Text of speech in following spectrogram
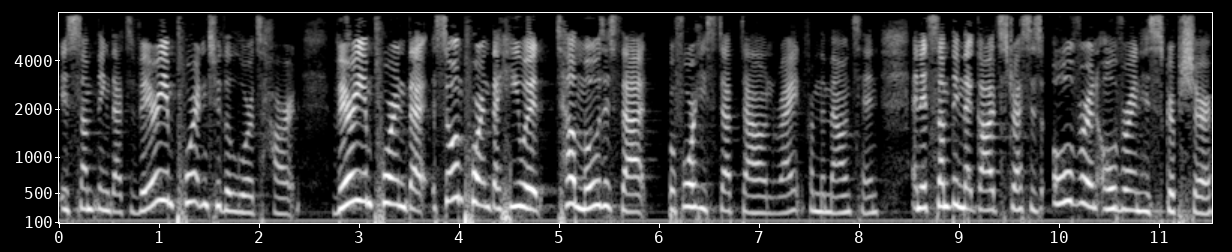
is something that's very important to the Lord's heart. Very important that, so important that He would tell Moses that before he stepped down, right, from the mountain. And it's something that God stresses over and over in His scripture.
